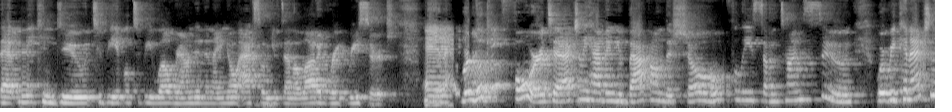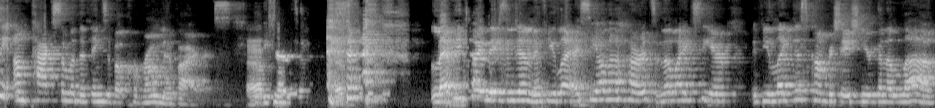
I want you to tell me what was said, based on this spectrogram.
that we can do to be able to be well rounded. And I know, Axel, you've done a lot of great research. And yeah. we're looking forward to actually having you back on the show, hopefully sometime soon, where we can actually unpack some of the things about coronavirus. Absolutely. Because Let me tell you, ladies and gentlemen, if you like, I see all the hearts and the likes here. If you like this conversation, you're going to love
